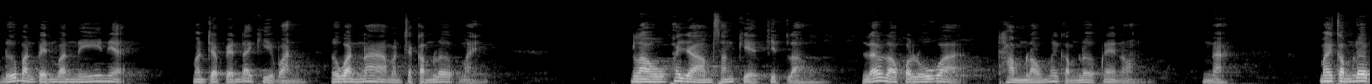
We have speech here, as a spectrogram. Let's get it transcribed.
หรือมันเป็นวันนี้เนี่ย มันจะเป็นได้กี่วัน หรือวันหน้ามันจะกำเริบไหม เราพยายามสังเกตจิตเรา แล้วเราก็รู้ว่าทำเราไม่กำเริบแน่นอนนะไม่กำเริบ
